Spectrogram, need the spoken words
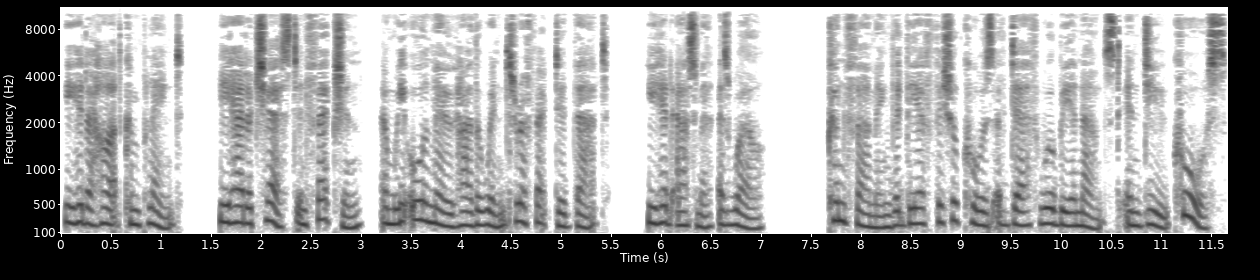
He had a heart complaint. He had a chest infection, and we all know how the winter affected that. He had asthma as well. Confirming that the official cause of death will be announced in due course,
